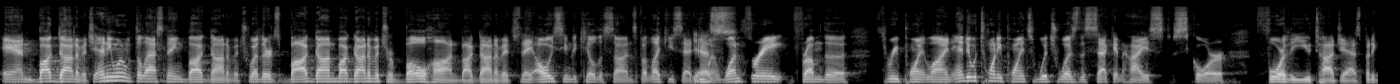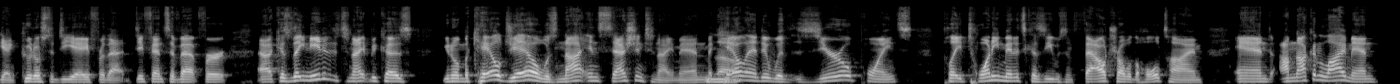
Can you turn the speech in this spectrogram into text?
And Bogdanovich, anyone with the last name Bogdanovich, whether it's Bogdan Bogdanovich or Bojan Bogdanovich, they always seem to kill the Suns. But like you said, he went one for eight from the three point line, ended with 20 points, which was the second highest score for the Utah Jazz. But again, kudos to DA for that defensive effort uh, because they needed it tonight because. You know, Mikal Jail was not in session tonight, man. No. Ended with zero points, played 20 minutes because he was in foul trouble the whole time. And I'm not going to lie, man.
